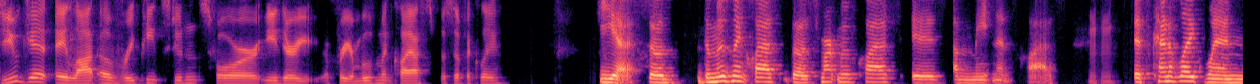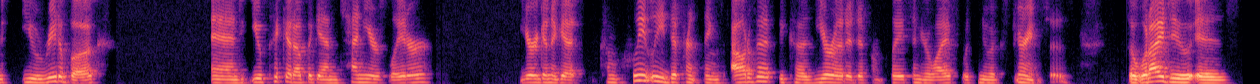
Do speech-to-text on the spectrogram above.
Do you get a lot of repeat students for either for your movement class specifically? Yes. So the movement class, the smart move class is a maintenance class. Mm-hmm. It's kind of like when you read a book and you pick it up again 10 years later, you're going to get completely different things out of it because you're at a different place in your life with new experiences. So what I do is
